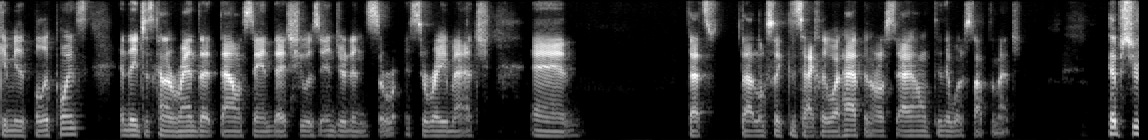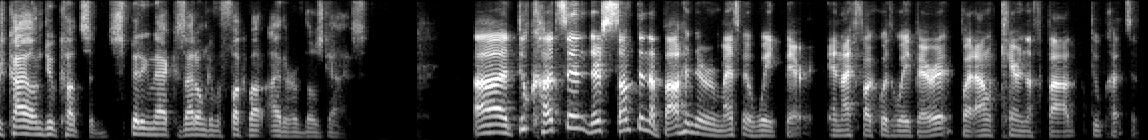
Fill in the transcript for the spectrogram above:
give me the bullet points. And they just kind of ran that down, saying that she was injured in the Sar- Saray match, and that's that looks like exactly what happened. Or else I don't think they would have stopped the match. Hipster Kyle and Duke Hudson spitting that because I don't give a fuck about either of those guys. Uh, Duke Hudson, there's something about him that reminds me of Wade Barrett, and I fuck with Wade Barrett, but I don't care enough about Duke Hudson.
